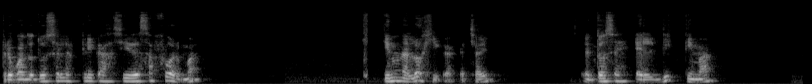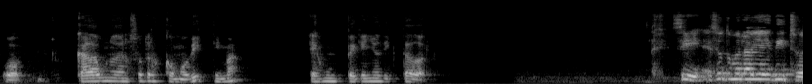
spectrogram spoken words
Pero cuando tú se lo explicas así de esa forma, tiene una lógica, ¿cachai? Entonces el víctima, o cada uno de nosotros como víctima, es un pequeño dictador. Sí, eso tú me lo habías dicho.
